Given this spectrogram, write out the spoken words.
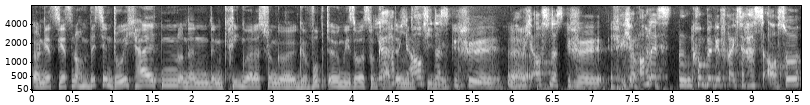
Und jetzt, jetzt noch ein bisschen durchhalten und dann, dann kriegen wir das schon ge, gewuppt irgendwie so. Ist so ja, gerade irgendwie ich auch so das Gefühl. Ja. Habe ich auch so das Gefühl. Ich habe auch letztens einen Kumpel gefragt, ich sag, hast du auch so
